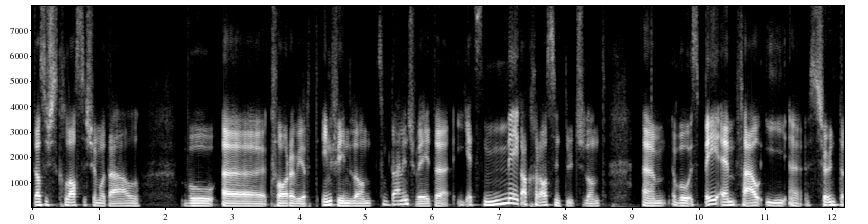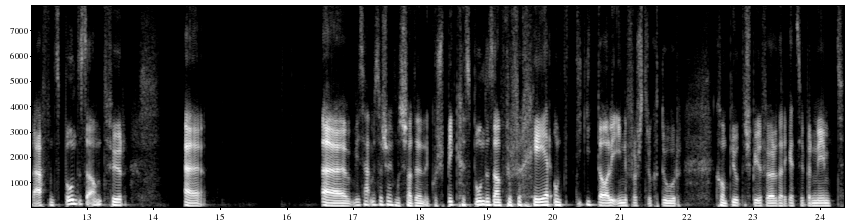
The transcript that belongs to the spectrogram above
Das ist das klassische Modell, wo äh, gefahren wird in Finnland, zum Teil in Schweden, jetzt mega krass in Deutschland, ähm, wo das BMVI, äh, schön treffendes Bundesamt für äh, äh, wie sagt man so schön, ich muss schnell spicken, das Bundesamt für Verkehr und digitale Infrastruktur Computerspielförderung jetzt übernimmt.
